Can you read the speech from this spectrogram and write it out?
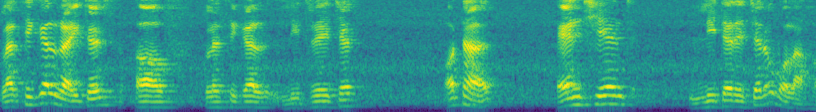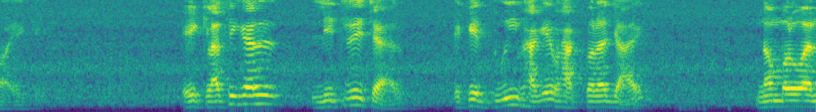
classical writers of classical literature অর্থাৎ অ্যানশিয়েন্ট লিটারেচারও বলা হয়। এই ক্লাসিক্যাল লিটারেচার একে দুই ভাগে ভাগ করা যায়। Number one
